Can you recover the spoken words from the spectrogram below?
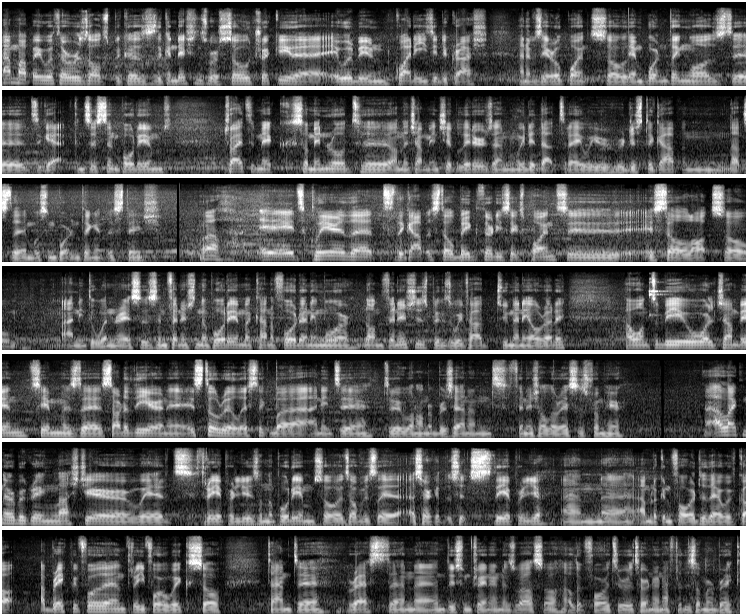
I'm happy with our results because the conditions were so tricky that it would have been quite easy to crash and have zero points. So the important thing was to, to get consistent podiums, try to make some inroad to, on the championship leaders, and we did that today. We reduced the gap, and that's the most important thing at this stage. Well, it's clear that the gap is still big. 36 points is, is still a lot, so I need to win races and finish in the podium. I can't afford any more non-finishes because we've had too many already. I want to be a world champion, same as the start of the year, and it's still realistic, but I need to do 100% and finish all the races from here. I like Nürburgring. Last year had three Aprilias on the podium, so it's obviously a circuit that suits the Aprilia, and uh, I'm looking forward to there. We've got a break before then, three, four weeks, so time to rest and uh, do some training as well. So I look forward to returning after the summer break.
